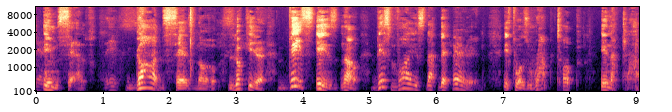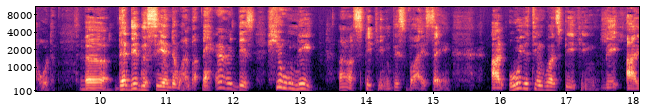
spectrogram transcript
yes. himself. God says, No, look here. This is now, this voice that they heard, it was wrapped up in a cloud. Mm. Uh, they didn't see anyone, but they heard this unique uh, speaking, this voice saying, and who you think was speaking? The I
